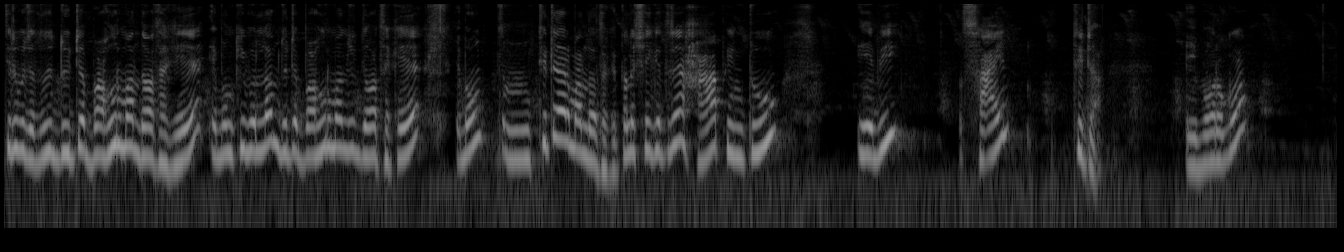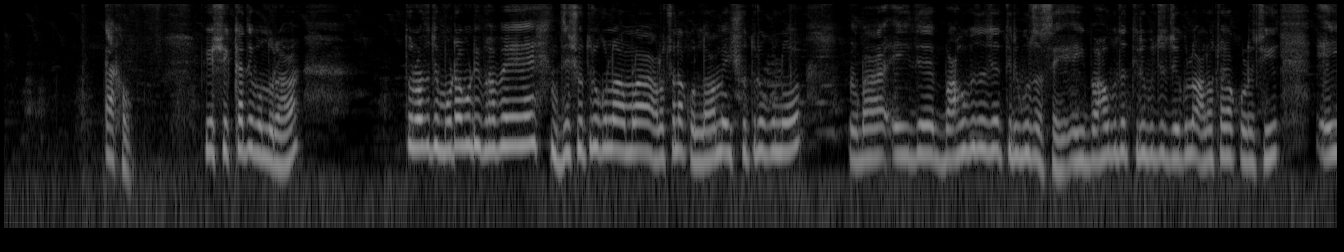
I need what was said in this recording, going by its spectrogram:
ত্রিভুজে, যদি দুইটা বাহুর মান দেওয়া থাকে, এবং কি বললাম, দুইটা বাহুর মান যদি দেওয়া থাকে, এবং থিটার মান দেওয়া থাকে, তাহলে সেই ক্ষেত্রে half into a b sine theta, এই বর্গ একক। প্রিয় শিক্ষার্থী বন্ধুরা তোমরা যদি মোটামুটিভাবে যে সূত্রগুলো আমরা আলোচনা করলাম, এই সূত্রগুলো বা এই যে বাহুবুধের যে ত্রিভুজ আছে, এই বাহুবুধের ত্রিভুজের যেগুলো আলোচনা করেছি, এই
